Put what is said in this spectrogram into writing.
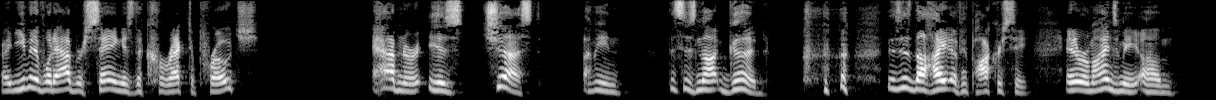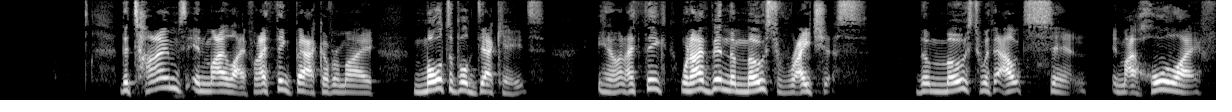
Right? Even if what Abner's saying is the correct approach, Abner is just, I mean, this is not good. this is the height of hypocrisy. And it reminds me, um, the times in my life, when I think back over my multiple decades, you know, and I think when I've been the most righteous, the most without sin in my whole life,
